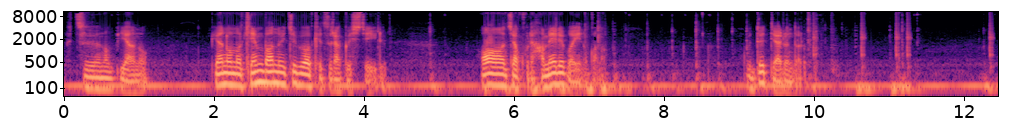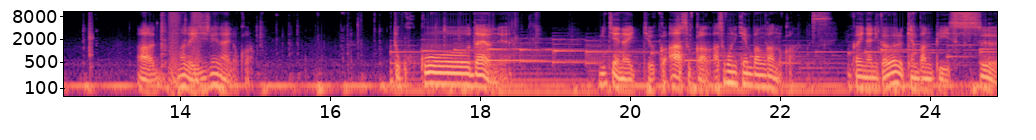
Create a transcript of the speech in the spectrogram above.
普通のピアノ。ピアノの鍵盤の一部は欠落している。ああ、じゃあこれはめればいいのかな。これどうやってやるんだろう？ああ、まだいじれないのか。と、ここだよね。見てないっていうか、ああ、そっか、あそこに鍵盤があるのか。床に何かがある鍵盤ピース。そうい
